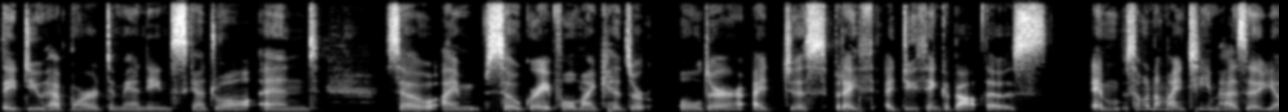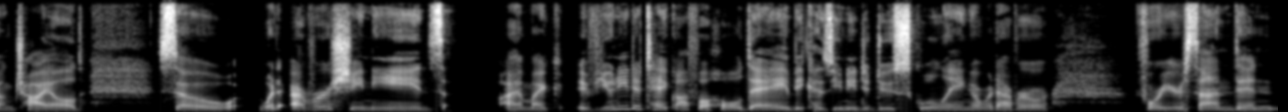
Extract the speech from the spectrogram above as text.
they do have more demanding schedule and so i'm so grateful my kids are older. I just but i i do think about those. And someone on my team has a young child so, whatever she needs, I'm like, if you need to take off a whole day because you need to do schooling or whatever for your son, then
